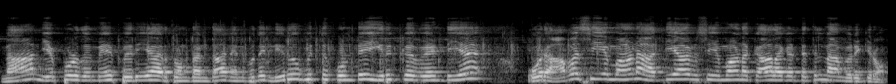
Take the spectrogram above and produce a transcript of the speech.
நான் எப்பொழுதுமே பெரியார் தொண்டன் தான் என்பதை நிரூபித்து கொண்டே இருக்க வேண்டிய ஒரு அவசியமான அத்தியாவசியமான காலகட்டத்தில் நாம் இருக்கிறோம்.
